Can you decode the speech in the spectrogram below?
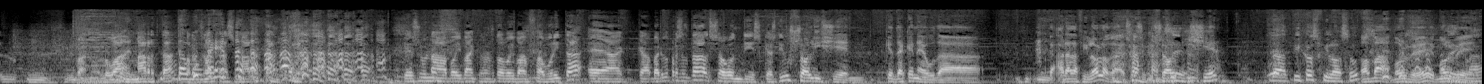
mm, bueno, Luan Marta, De per nosaltres Marta, que és una boy band, que és la nostra boy band favorita, eh, que veniu presentar el segon disc, que es diu Sol i Xent. Que, de què aneu? De, ara de filòloga, això, o sigui, Sol Sí. i Xent? De pijos filòsofs. Home, molt bé, molt Sí, bé. clar.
